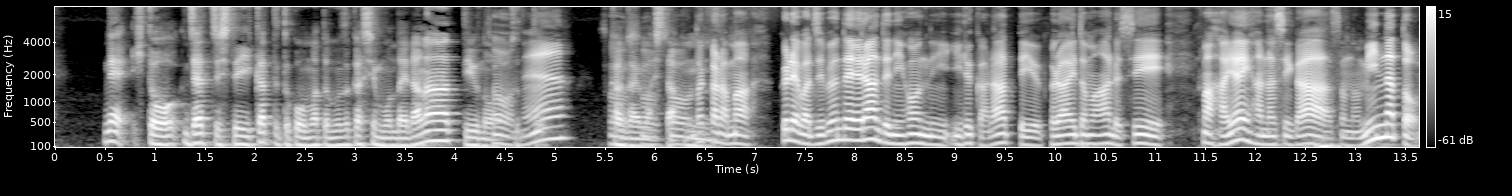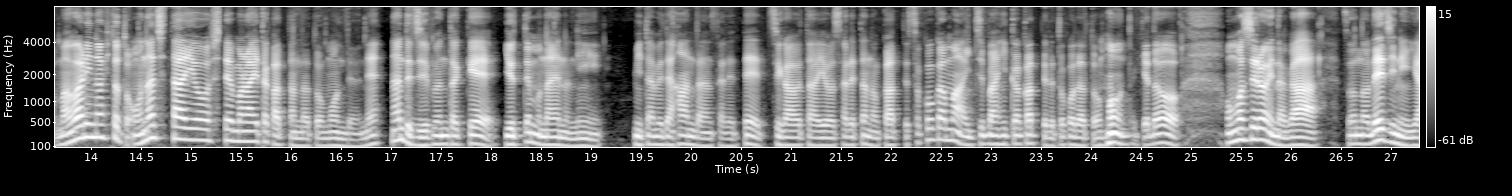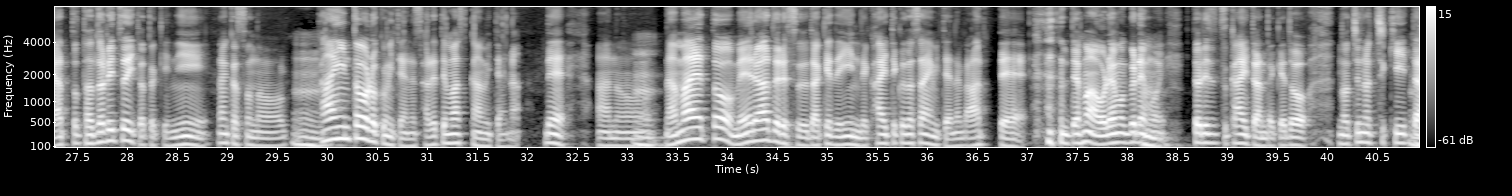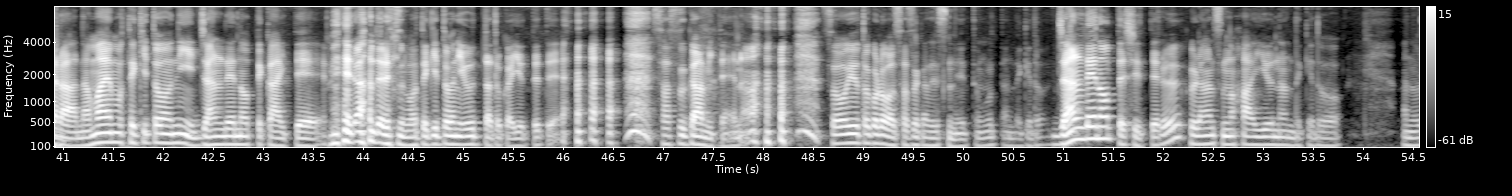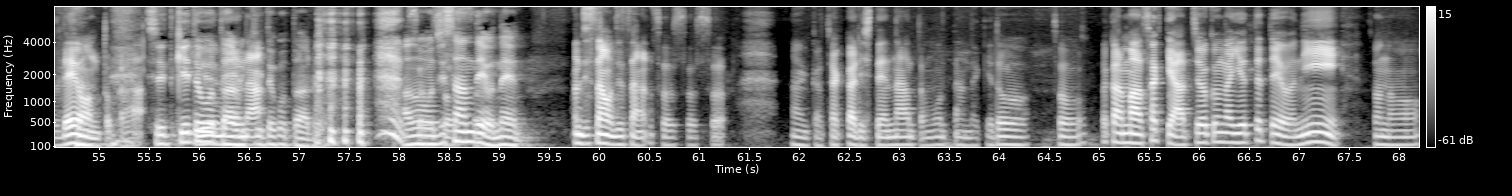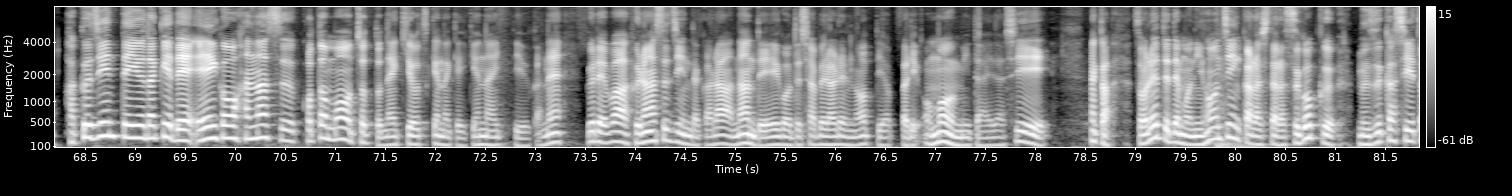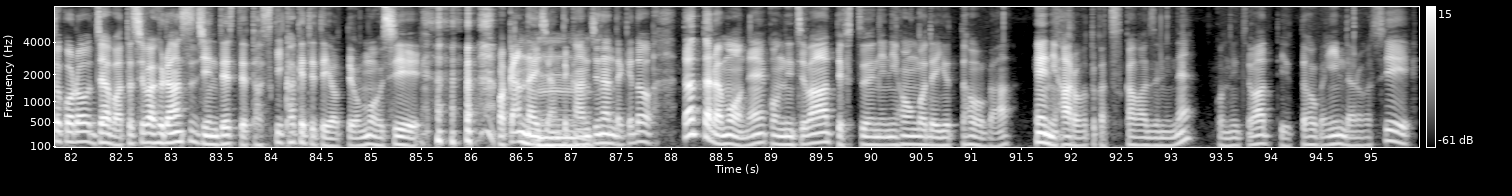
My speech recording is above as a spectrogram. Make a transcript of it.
ね、人をジャッジしていいかってところもまた難しい問題だなっていうのをちょっと考えました。だからまあグレは自分で選んで日本にいるからっていうプライドもあるしまあ早い話がそのみんなと周りの人と同じ対応をしてもらいたかったんだと思うんだよね。なんで自分だけ言ってもないのに見た目で判断されて違う対応されたのかってそこがまあ一番引っかかってるとこだと思うんだけど面白いのがそのレジにやっとたどり着いた時になんかそのうん。会員登録みたいなのされてますか？みたいな。であの、うん。名前とメールアドレスだけでいいんで書いてくださいみたいなのがあって でまあ俺もグレもうん。一人ずつ書いたんだけど、後々聞いたら名前も適当にジャンレノって書いて メールアドレスも適当に打ったとか言ってて さすがみたいな。そういうところはさすがですねって思ったんだけど。ジャンレノって知ってる？フランスの俳優なんだけど。あのレオンとか知聞いたことある聞いたことある。あのおじさんだよね。おじさんおじさん。そうそうそうなんかちゃっかりしてんなと思ったんだけどそう。だからまあさっきあっちおくんが言ってたようにその白人っていうだけで英語を話すこともちょっとね気をつけなきゃいけないっていうかねグレはフランス人だからなんで英語で喋られるのってやっぱり思うみたいだしなんかそれってでも日本人からしたらすごく難しいところじゃあ私はフランス人ですってたすきかけててよって思うし わかんないじゃんって感じなんだけど、だったらもうね「こんにちは」って普通に日本語で言った方が変に「ハロー」とか使わずにね「こんにちは」って言った方がいいんだろうし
